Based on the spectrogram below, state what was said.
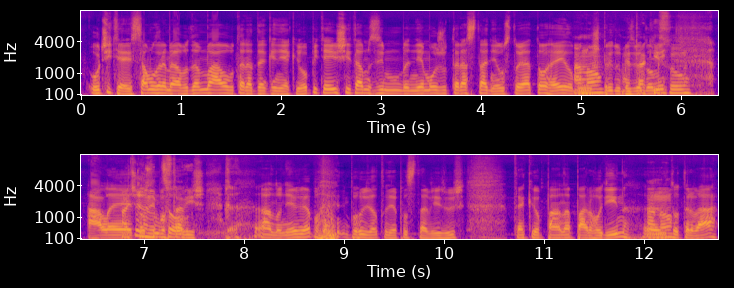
Určite, samozrejme, alebo, alebo teda nejaký opitejší, tam si nemôžu teraz stať, neustoja to, hej, lebo Áno, už prídu bezvedomí. sú. Ale A čo to nepostavíš? Chcel, áno, neviem, bohužiaľ to nepostavíš už. Takého pána pár hodín Áno. e, to trvá.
